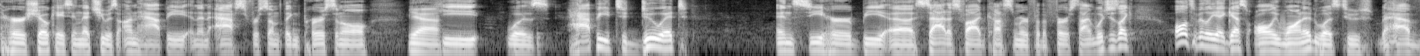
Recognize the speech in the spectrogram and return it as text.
her showcasing that she was unhappy and then asked for something personal, Yeah. he was happy to do it and see her be a satisfied customer for the first time, which is like ultimately, I guess, all he wanted was to have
